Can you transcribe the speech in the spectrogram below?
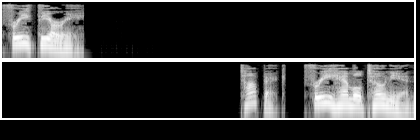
Free theory Topic: Free Hamiltonian.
